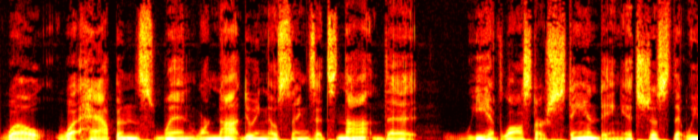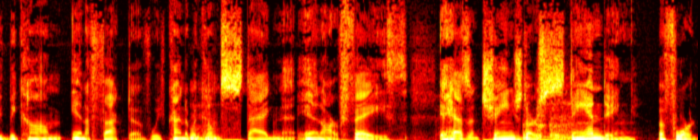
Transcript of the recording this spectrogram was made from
well, what happens when we're not doing those things? It's not that we have lost our standing. It's just that we've become ineffective. We've kind of become stagnant in our faith. It hasn't changed our standing before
